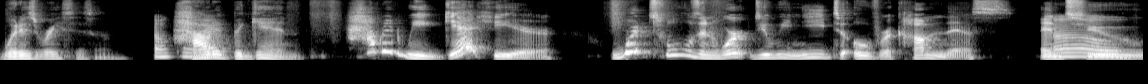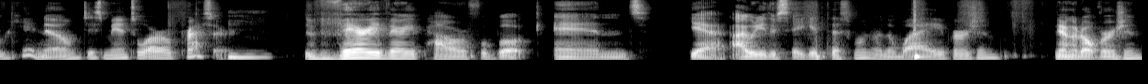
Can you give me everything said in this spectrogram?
what is racism? Okay. How did it begin? How did we get here? What tools and work do we need to overcome this and Oh. to, you know, dismantle our oppressor? Mhm. very very powerful book and yeah i would either say get this one or the ya version young adult version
